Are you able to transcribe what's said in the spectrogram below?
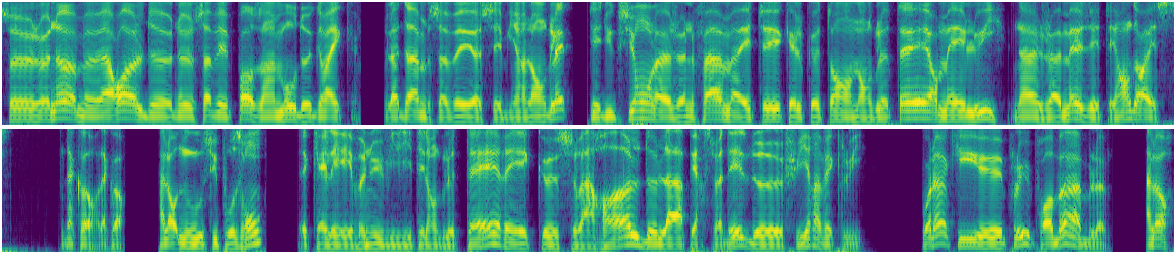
Ce jeune homme, Harold, ne savait pas un mot de grec. La dame savait assez bien l'anglais. Déduction, la jeune femme a été quelque temps en Angleterre, mais lui n'a jamais été en Grèce. D'accord, d'accord. Alors nous supposerons qu'elle est venue visiter l'Angleterre et que ce Harold l'a persuadée de fuir avec lui. Voilà qui est plus probable. Alors,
